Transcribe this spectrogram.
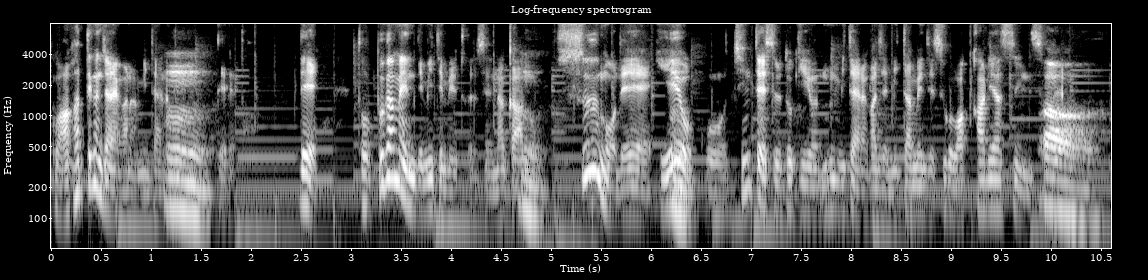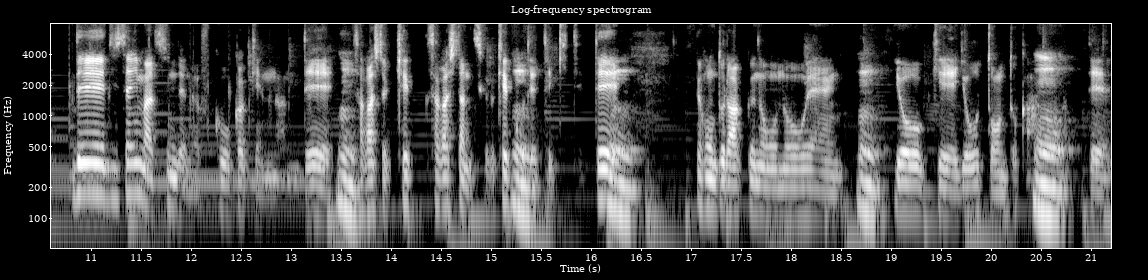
こう上がっていくんじゃないかなみたいな思ってと。でトップ画面で見てみるとですねなんかあの、うん。スーモで家をこう賃貸する時みたいな感じで見た目ですごい分かりやすいんですよね。あで実際今住んでるのは福岡県なんで、うん。探したけ探したんですけど結構出てきてて、あうん。で本当酪農農園うん。養鶏養豚とかあうん。って、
